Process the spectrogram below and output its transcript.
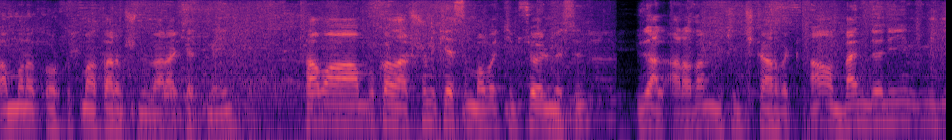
Ben buna korkutma atarım şimdi merak etmeyin. Tamam bu kadar. Şunu kesin baba kimse ölmesin. Güzel aradan bir kill çıkardık. Tamam ben döneyim midi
